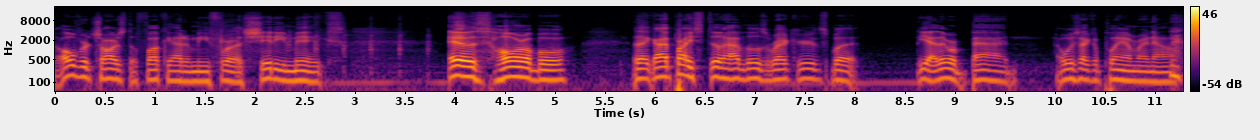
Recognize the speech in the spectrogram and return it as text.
overcharged the fuck out of me for a shitty mix. It was horrible. Like I probably still have those records, but yeah, they were bad. I wish I could play them right now.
